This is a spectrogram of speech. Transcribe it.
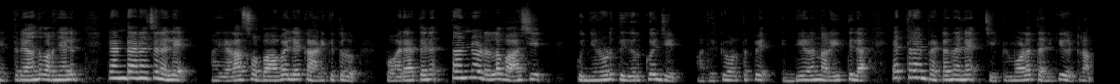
എത്രയാന്ന് പറഞ്ഞാലും രണ്ടാനച്ചനല്ലേ അയാൾ ആ സ്വഭാവമല്ലേ കാണിക്കത്തുള്ളൂ. പോരാത്തന് തന്നോടുള്ള വാശി കുഞ്ഞിനോട് തീർക്കുകയും ചെയ്യും. അതൊക്കെ ഓർത്തപ്പോ എന്ത് ചെയ്യണമെന്ന് അറിയത്തില്ല. എത്രയും പെട്ടെന്ന് തന്നെ ചിപ്പിമോളെ തനിക്ക് കിട്ടണം.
